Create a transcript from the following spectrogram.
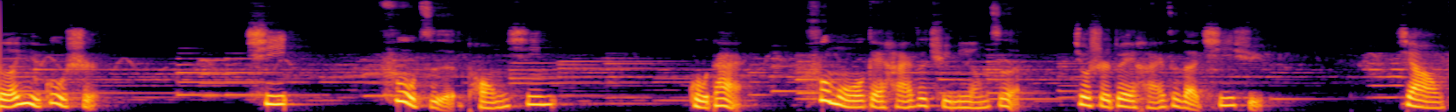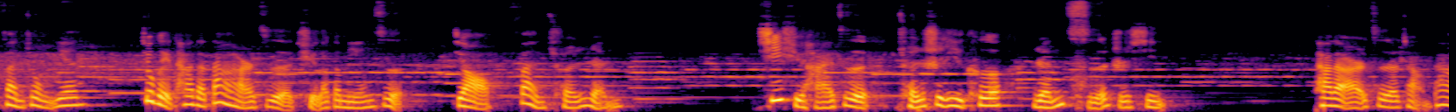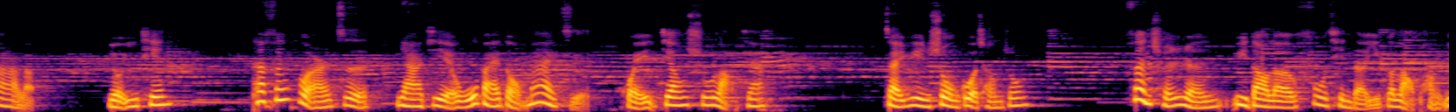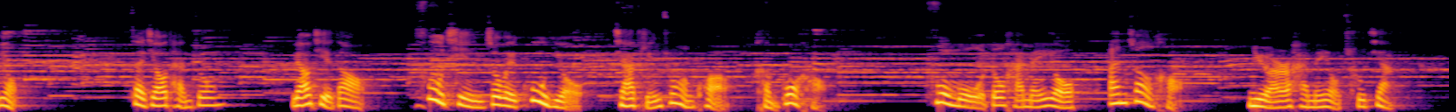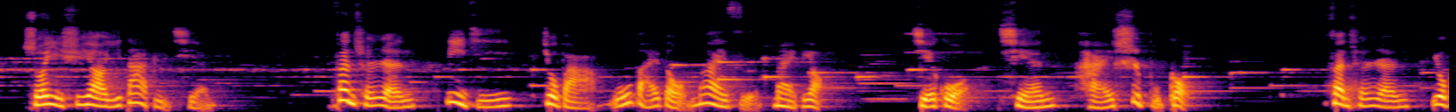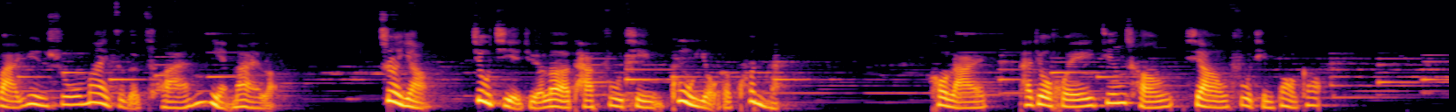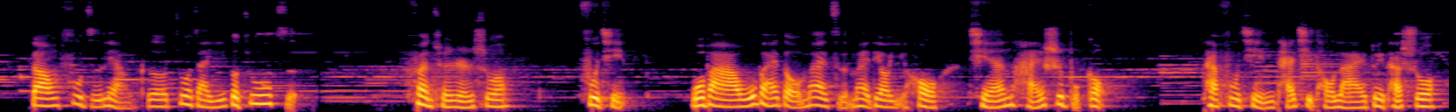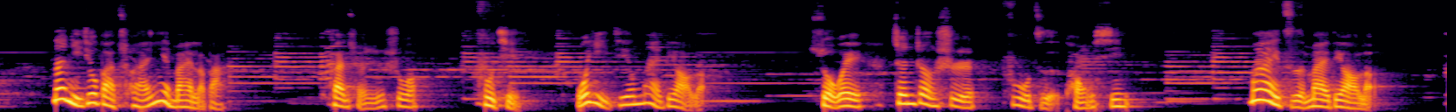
德育故事七：父子同心。古代，父母给孩子取名字，就是对孩子的期许。像范仲淹，就给他的大儿子取了个名字，叫范纯仁，期许孩子存是一颗仁慈之心。他的儿子长大了。有一天，他吩咐儿子押解五百斗麦子回江苏老家。在运送过程中，范纯仁遇到了父亲的一个老朋友。在交谈中，了解到父亲这位故友家庭状况很不好，父母都还没有安葬好，女儿还没有出嫁。所以需要一大笔钱，范纯仁立即就把五百斗麦子卖掉，结果钱还是不够。范纯仁又把运输麦子的船也卖了，这样就解决了他父亲固有的困难。后来他就回京城向父亲报告。当父子两个坐在一个桌子，范纯仁说：“父亲，我把五百斗麦子卖掉以后，钱还是不够。”他父亲抬起头来对他说：“那你就把船也卖了吧。”范纯仁说：“父亲，我已经卖掉了。”所谓真正是父子同心，麦子卖掉了。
